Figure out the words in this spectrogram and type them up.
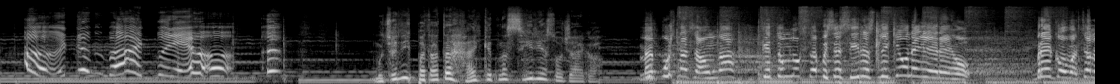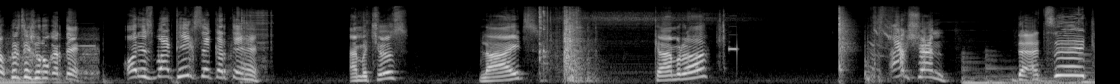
ओह, तुम बहुत बुरे हो। मुझे नहीं पता था हैंक कितना सीरियस हो जाएगा। मैं पूछना चाहूँगा कि तुम लोग सब इसे सीरियसली क्यों नहीं ले रहे हो? ब्रेक ओवर चलो फिर से शुरू करते हैं। और इस बार ठीक से करते हैं। Amateurs lights camera action that's it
